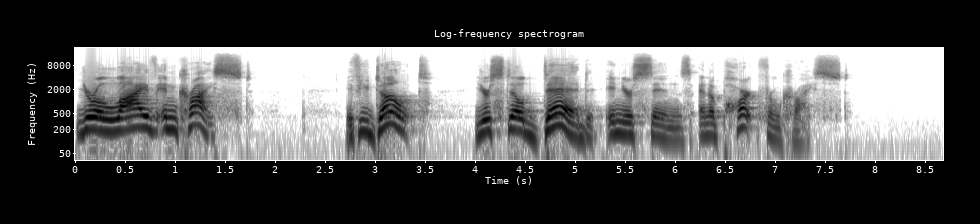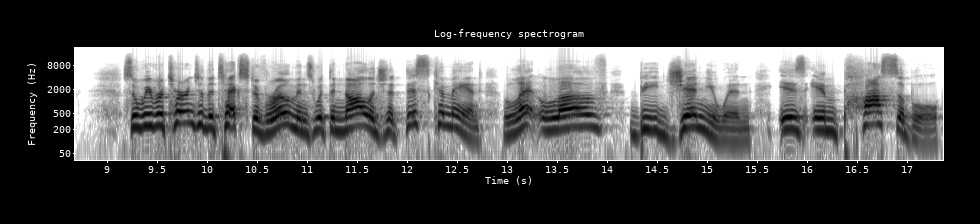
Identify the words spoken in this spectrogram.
You're alive in Christ. If you don't, you're still dead in your sins and apart from Christ. So we return to the text of Romans with the knowledge that this command, let love be genuine, is impossible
